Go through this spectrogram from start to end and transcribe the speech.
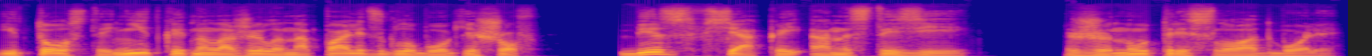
и толстой ниткой наложила на палец глубокий шов. Без всякой анестезии. Жену трясло от боли.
